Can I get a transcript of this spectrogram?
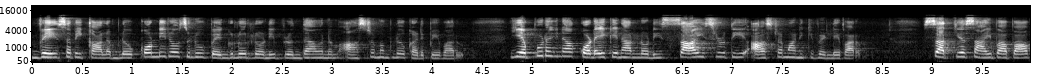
వేసవి కాలంలో కొన్ని రోజులు బెంగళూరులోని బృందావనం ఆశ్రమంలో గడిపేవారు. ఎప్పుడైనా కొడైకెనాల్లోని సాయి శృతి ఆశ్రమానికి వెళ్ళేవారు. సత్య సాయిబాబా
